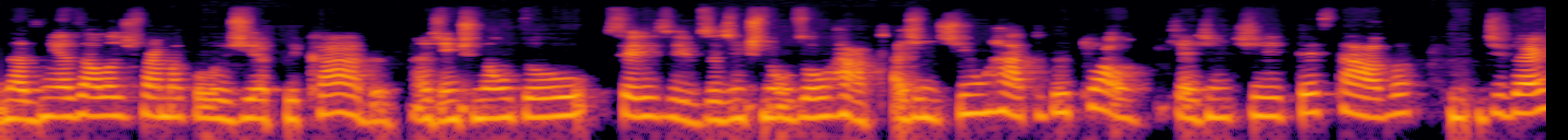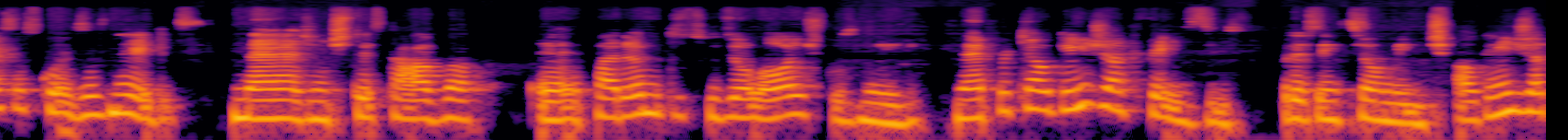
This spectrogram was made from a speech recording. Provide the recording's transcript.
nas minhas aulas de farmacologia aplicada, a gente não usou seres vivos, a gente não usou rato. A gente tinha um rato virtual, que a gente testava diversas coisas neles, né? A gente testava é, parâmetros fisiológicos nele, né? Porque alguém já fez isso presencialmente, alguém já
